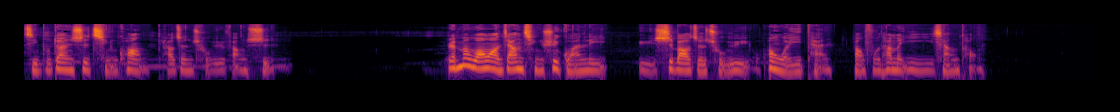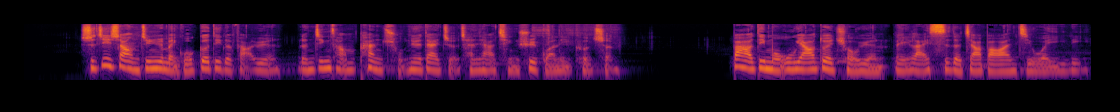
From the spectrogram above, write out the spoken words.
及不断视情况调整处遇方式。人们往往将情绪管理与施暴者处遇混为一谈，仿佛他们意义相同。实际上，今日美国各地的法院仍经常判处虐待者参加情绪管理课程。巴尔的摩乌鸦队球员雷莱斯的家暴案即为一例。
